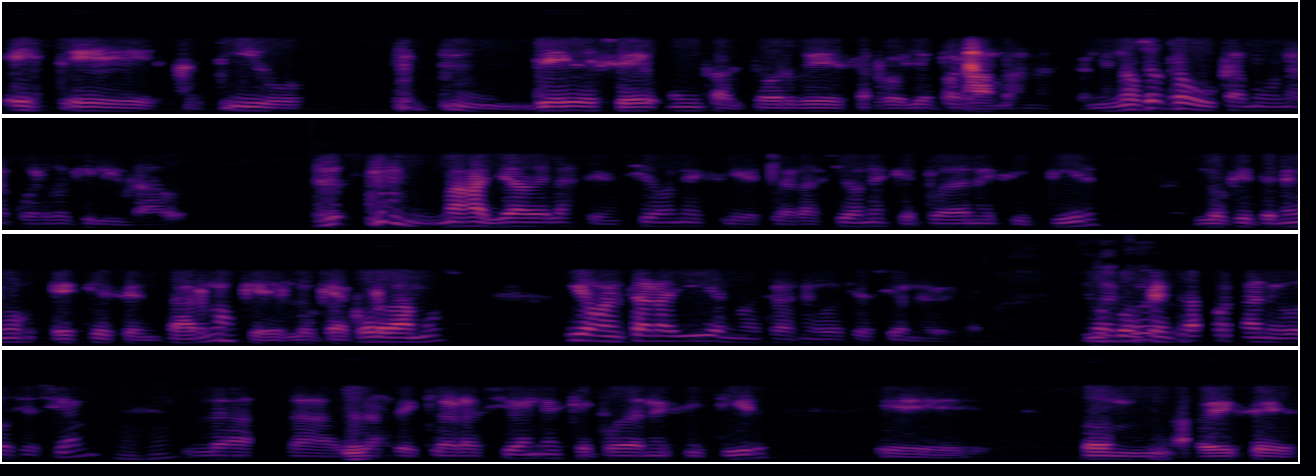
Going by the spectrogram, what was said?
este activo debe ser un factor de desarrollo para ambas naciones. Nosotros buscamos un acuerdo equilibrado, más allá de las tensiones y declaraciones que puedan existir, lo que tenemos es que sentarnos, que es lo que acordamos, y avanzar allí en nuestras negociaciones. Nos concentramos en la negociación, las declaraciones que puedan existir eh, son a veces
